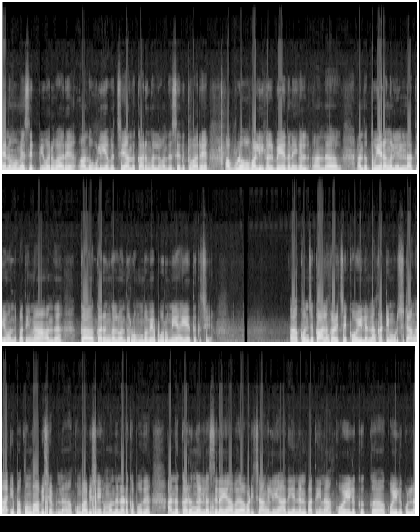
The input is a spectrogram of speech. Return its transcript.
தினமுமே சிற்பி வருவார். அந்த உளியை வச்சு அந்த கருங்கல்ல வந்து செதுக்குவார். அவ்வளோ வலிகள் வேதனைகள் அந்த அந்த துயரங்கள் எல்லாத்தையும் வந்து பார்த்திங்கன்னா அந்த க கருங்கல் வந்து ரொம்பவே பொறுமையாக ஏற்றுக்குச்சு கொஞ்சம் காலம் கழித்து கோயிலெல்லாம் கட்டி முடிச்சிட்டாங்க. இப்போ கும்பாபிஷேகம் கும்பாபிஷேகம் வந்து நடக்க போகுது. அந்த கருங்கல்ல சிலையாக வ வடித்தாங்க இல்லையா? அது என்னன்னு பார்த்தீங்கன்னா கோயிலுக்கு கோயிலுக்குள்ளே கோயிலுக்குள்ள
